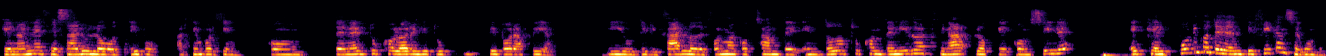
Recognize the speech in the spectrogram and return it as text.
que no es necesario un logotipo al 100%, con tener tus colores y tu tipografía y utilizarlo de forma constante en todos tus contenidos, al final lo que consigue es que el público te identifique en segundos.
